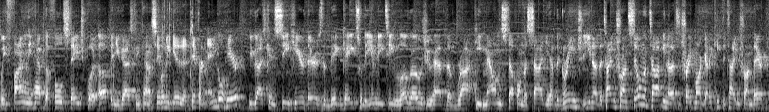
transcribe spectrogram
We finally have the full stage put up, and you guys can kind of see. Let me get it a different angle here. You guys can see here, there's the big gates with the MDT logos. You have the Rocky Mountain stuff on the side. You have the green, you know, the Titantron still on the top. You know, that's a trademark. Got to keep the Titantron there.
